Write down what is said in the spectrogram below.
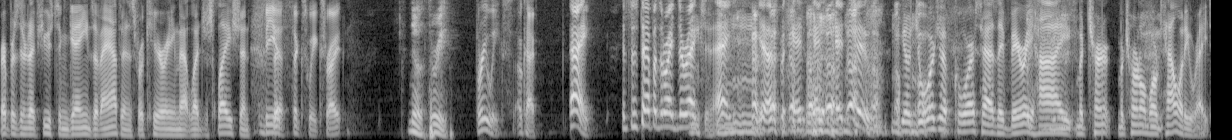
Representative Houston Gaines of Athens for carrying that legislation. Via but, six weeks, right? No, three. Three weeks. Okay. Hey, it's a step in the right direction. Hey, yes, and, and, and, two, you know, Georgia, of course, has a very high mater- maternal mortality rate.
